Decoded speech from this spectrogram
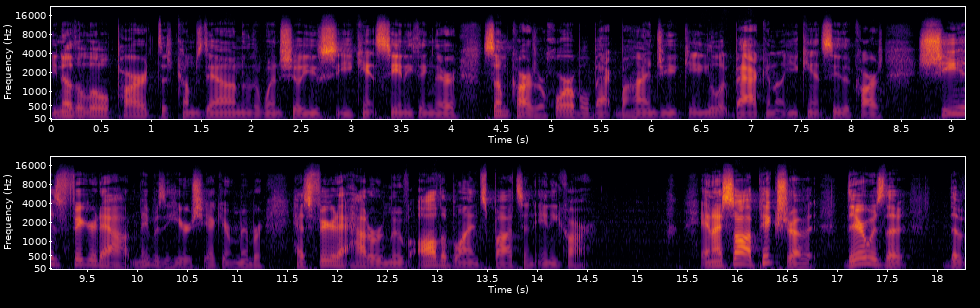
You know the little part that comes down the windshield. You see, you can't see anything there. Some cars are horrible back behind you. You can't. You look back and uh, you can't see the cars. She has figured out. Maybe it was a he or she. I can't remember. Has figured out how to remove all the blind spots in any car. And I saw a picture of it. There was the the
